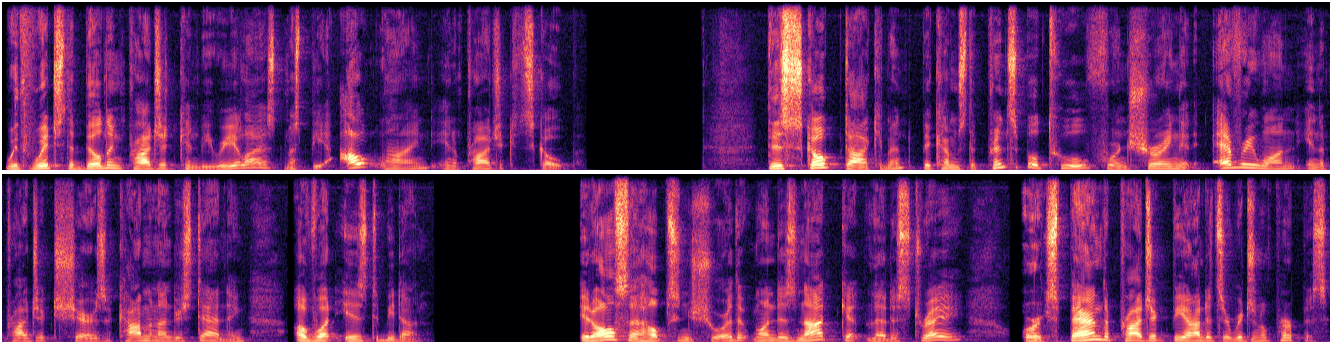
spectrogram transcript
with which the building project can be realized must be outlined in a project scope. This scope document becomes the principal tool for ensuring that everyone in the project shares a common understanding of what is to be done. It also helps ensure that one does not get led astray or expand the project beyond its original purpose,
